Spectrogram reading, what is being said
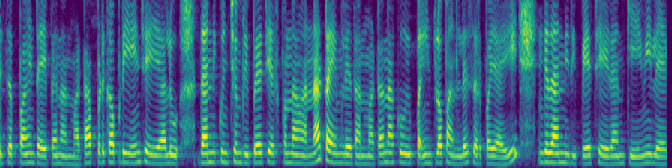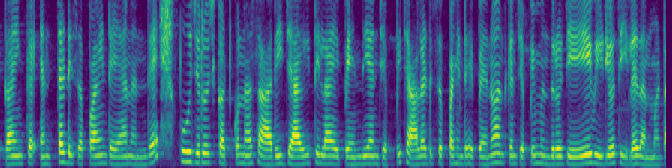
డిసప్పాయింట్ అయిపోయాను అనమాట అప్పటికప్పుడు ఏం చేయాలి? దాన్ని కొంచెం రిపేర్ చేసుకుందామన్నా టైం లేదనమాట నాకు ఇంట్లో పనులే సరిపోయాయి. ఇంకా దాన్ని రిపేర్ చేయడానికి ఏమీ లేక ఇంకా ఎంత డిసప్పాయింట్ అయ్యానంటే పూజ రోజు కట్టుకున్న సారీ జాకెట్ ఇలా అయిపోయింది అని చెప్పి చాలా డిసప్పాయింట్ అయిపోయాను. అందుకని చెప్పి ముందు రోజు ఏ వీడియో తీయలేదనమాట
